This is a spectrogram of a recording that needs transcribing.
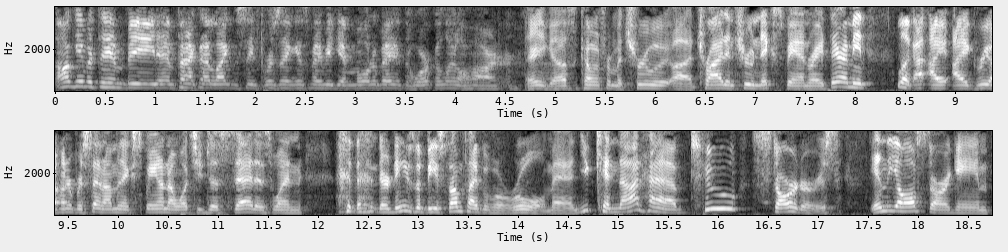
I'll give it to Embiid. In fact, I'd like to see Porzingis maybe get motivated to work a little harder. There you go. So coming from a true, uh, tried and true Knicks fan right there. I mean, look, I, I agree 100%. I'm going to expand on what you just said is when there needs to be some type of a rule, man. You cannot have two starters – in the All Star game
